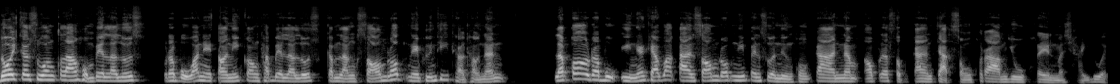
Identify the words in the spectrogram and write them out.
โดยกระทรวงกลาโหมเบลารุส ระบุว่าในตอนนี้กองทัพเบลารุสกำลังซ้อมรบในพื้นที่แถวๆนั้น แล้วก็ระบุอีกนะครับว่าการซ้อมรบนี้เป็นส่วนหนึ่งของการนำเอาประสบการณ์จากสงครามยูเครนมาใช้ด้วย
